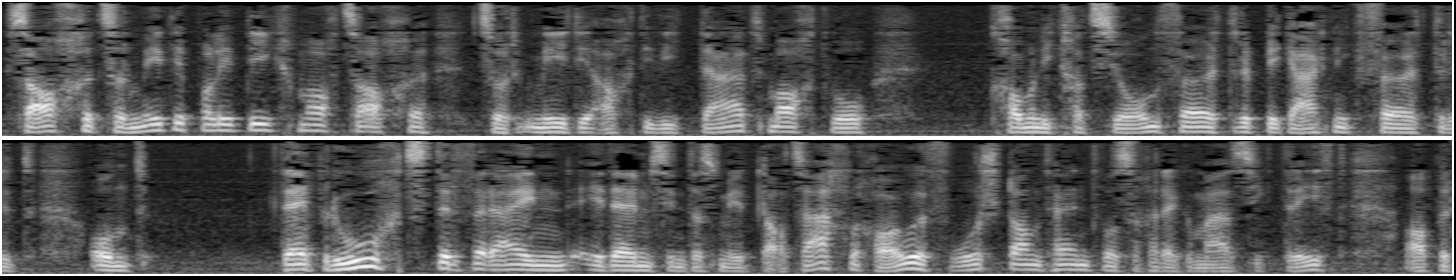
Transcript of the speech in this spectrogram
Sachen zur Medienpolitik macht, Sachen zur Medienaktivität macht, wo Kommunikation fördert, Begegnung fördert und dann braucht der Verein in dem Sinn, dass wir tatsächlich auch einen Vorstand haben, der sich regelmäßig trifft. Aber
